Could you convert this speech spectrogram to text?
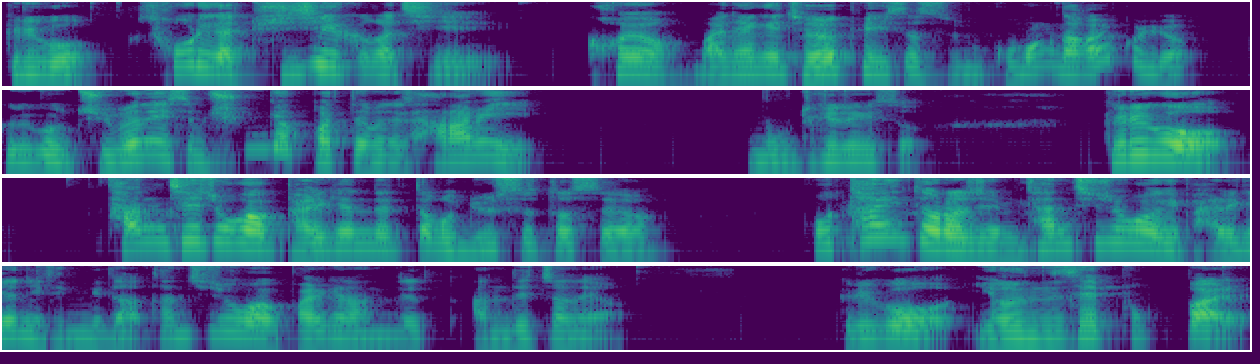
그리고 소리가 뒤질 것 같이 커요. 만약에 저 옆에 있었으면 고막 나갈걸요? 그리고 주변에 있으면 충격파 때문에 사람이 뭐 어떻게 되겠어. 그리고 탄체 조각 발견됐다고 뉴스 떴어요. 포탄이 떨어지면 탄체 조각이 발견이 됩니다. 탄체 조각 발견 안, 됐, 안 됐잖아요. 그리고 연쇄 폭발.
